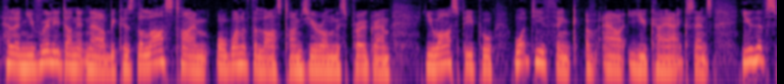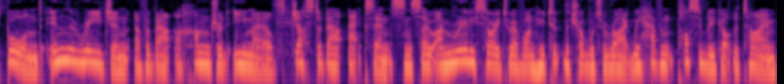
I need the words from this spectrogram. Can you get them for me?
Helen, you've really done it now because the last time, or one of the last times you were on this programme, you asked people, What do you think of our UK accents? You have spawned in the region of about 100 emails just about accents, and so I'm really sorry to everyone who took the trouble to write. We haven't possibly got the time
